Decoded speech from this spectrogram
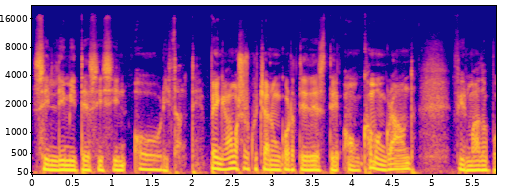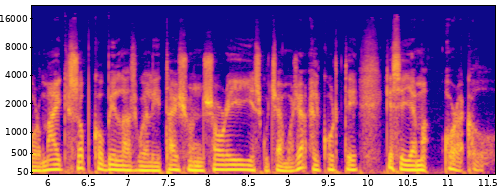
sin límites y sin horizonte. Venga, vamos a escuchar un corte de este On Common Ground firmado por Mike Sopko, Bill Laswell y Tyson Sorry y escuchamos ya el corte que se llama Oracle.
